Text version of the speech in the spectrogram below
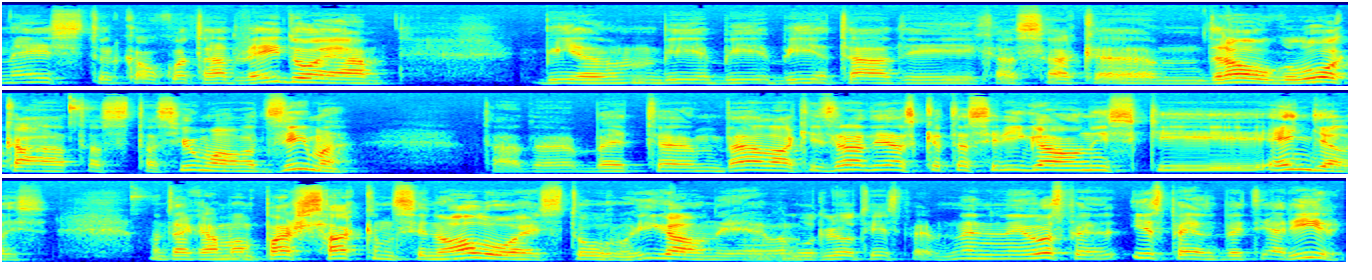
mēs tur kaut ko tādu veidojām, bija, bija, bija, bija tādi, kā saka, draugu lokā, tas, tas Jumava dzima, tāda, bet um, vēlāk izrādījās, ka tas ir igauniski eņģelis. Un tā kā man pašs saknes ir no alojas tuvu Igaunijai, mm -hmm. varbūt ļoti iespējams, ne, ne iespējams, iespējams, bet arī ir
